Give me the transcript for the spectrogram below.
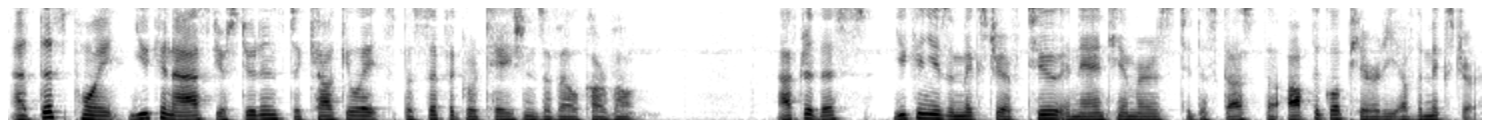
At this point, you can ask your students to calculate specific rotations of L carvone. After this, you can use a mixture of two enantiomers to discuss the optical purity of the mixture.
